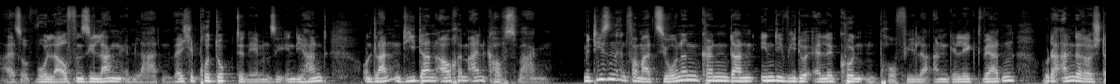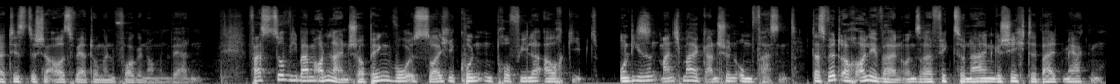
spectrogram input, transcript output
Also, wo laufen sie lang im Laden? Welche Produkte nehmen sie in die Hand? Und landen die dann auch im Einkaufswagen? Mit diesen Informationen können dann individuelle Kundenprofile angelegt werden oder andere statistische Auswertungen vorgenommen werden. Fast so wie beim Online-Shopping, wo es solche Kundenprofile auch gibt. Und die sind manchmal ganz schön umfassend. Das wird auch Oliver in unserer fiktionalen Geschichte bald merken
